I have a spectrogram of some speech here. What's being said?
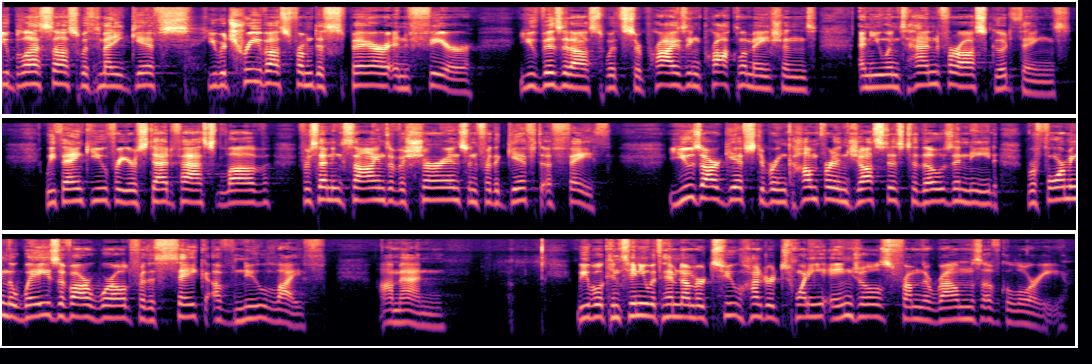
You bless us with many gifts. You retrieve us from despair and fear. You visit us with surprising proclamations, and you intend for us good things. We thank you for your steadfast love, for sending signs of assurance, and for the gift of faith. Use our gifts to bring comfort and justice to those in need, reforming the ways of our world for the sake of new life. Amen. We will continue with hymn number 220 Angels from the Realms of Glory.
